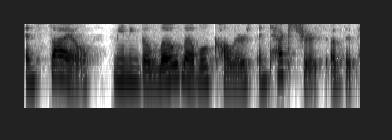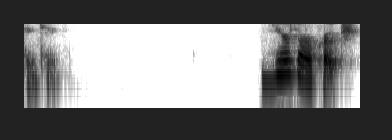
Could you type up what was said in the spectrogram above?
and style meaning the low-level colors and textures of the painting. Here's our approach.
